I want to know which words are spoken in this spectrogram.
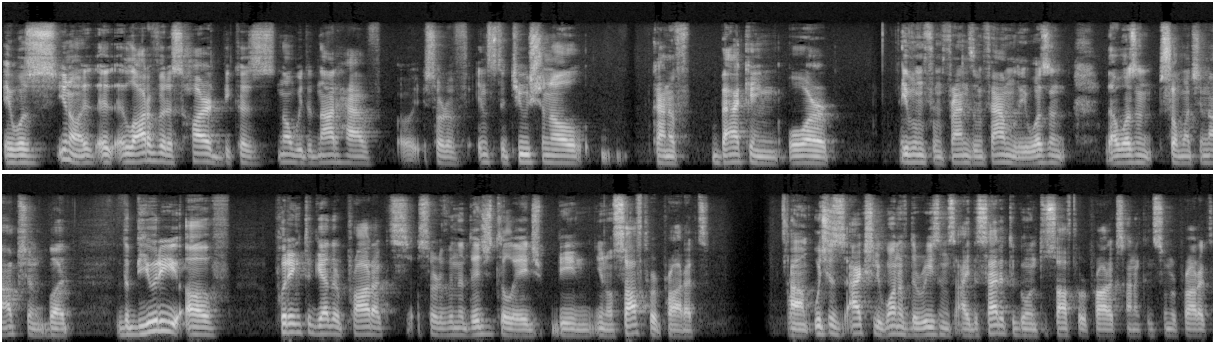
it was you know it, it, a lot of it is hard because no, we did not have uh, sort of institutional kind of backing or even from friends and family wasn't that wasn't so much an option but the beauty of putting together products sort of in the digital age being you know software products um, which is actually one of the reasons I decided to go into software products on a consumer product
